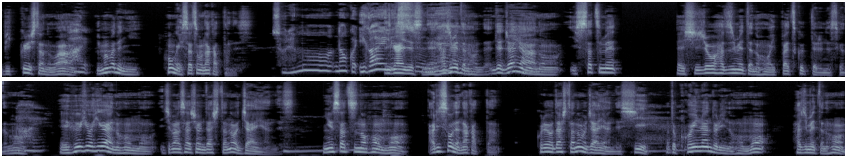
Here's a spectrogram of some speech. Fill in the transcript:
びっくりしたのは、はい今までに本が一冊もなかったんです。それも、なんか意外ですね。意外ですね。初めての本で。で、ジャイアン、ええあの、一冊目、え史上初めての本はいっぱい作ってるんですけども、はい。え風評被害の本も一番最初に出したのはジャイアンです。うん入札の本もありそうでなかった。これを出したのもジャイアンですしあとコインランドリーの本も初めての本を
